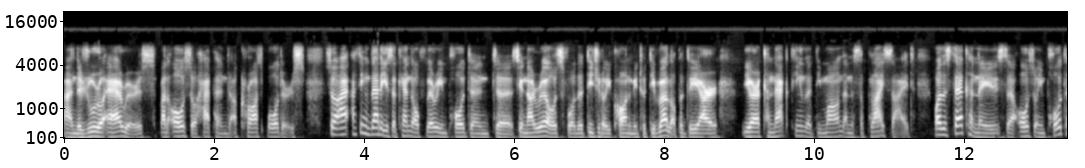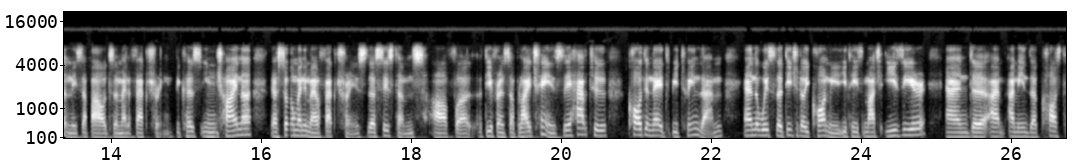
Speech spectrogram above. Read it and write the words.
and the rural areas, but also happened across borders. So I, I think that is a kind of very important uh, scenarios for the digital economy to develop. They are you are connecting the demand and the supply side. Well, the second is uh, also important is about the manufacturing because in China there are so many manufacturing the of uh, different supply chains. They have to coordinate between them, and with the digital economy, it is much easier and uh, I, I, mean the cost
